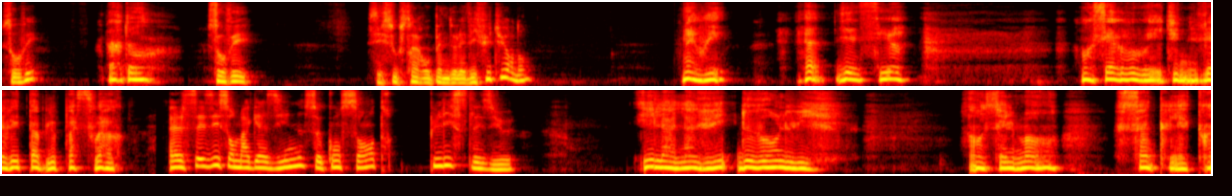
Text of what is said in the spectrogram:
Sauver? Pardon? Sauver C'est soustraire aux peines de la vie future, non? Mais oui, bien sûr. Mon cerveau est une véritable passoire. Elle saisit son magazine, se concentre, plisse les yeux. Il a la vie devant lui. En seulement cinq lettres.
